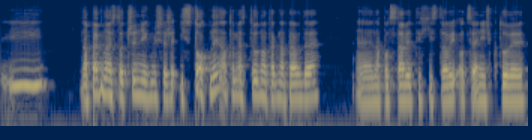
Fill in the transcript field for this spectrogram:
i na pewno jest to czynnik, myślę, że istotny, natomiast trudno tak naprawdę e, na podstawie tych historii ocenić, który,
